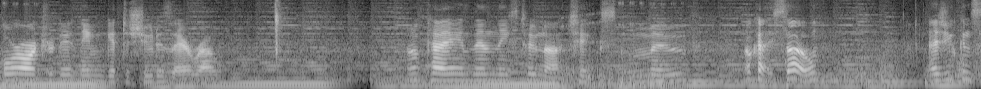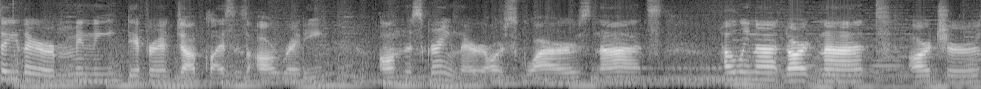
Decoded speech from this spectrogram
Poor archer didn't even get to shoot his arrow. Okay, and then these two night chicks move. Okay, so, as you can see, there are many different job classes already on the screen. There are squires, knights, holy knight, dark knight, archers,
